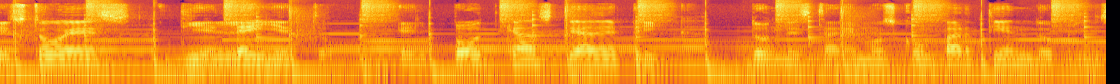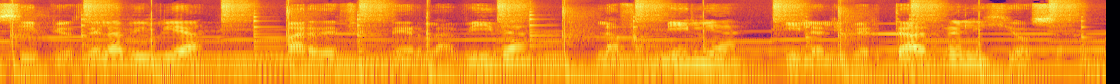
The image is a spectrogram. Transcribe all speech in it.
Esto es Dieleyeto, el podcast de ADEPIC, donde estaremos compartiendo principios de la Biblia para defender la vida, la familia y la libertad religiosa.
